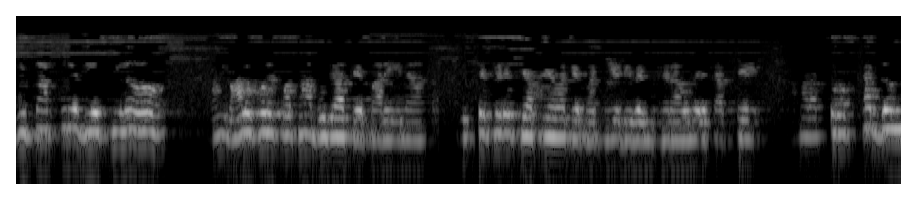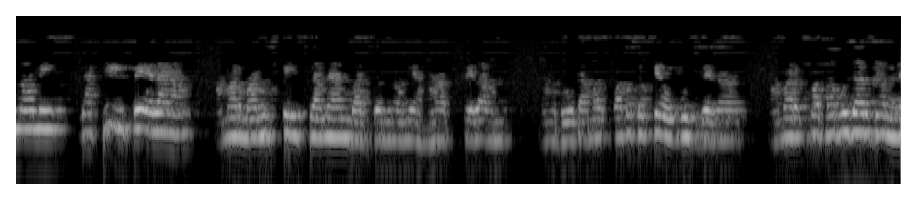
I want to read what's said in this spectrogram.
জিব্বা পুড়ে দিয়েছিল। আমি ভালো করে কথা বুঝাতে পারি না। বুঝতে পেরেছি আপনি আমাকে পাঠিয়ে দিবেন ফেরাউনের কাছে। আমার আত্মরক্ষার জন্য আমি লাঠি পেলাম। আমার মানুষকে ইসলামে আনবার জন্য আমি হাত পেলাম। মাহবুদ আমার কথা তো কেউ বুঝবে না। আমার কথা বোঝার জন্য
